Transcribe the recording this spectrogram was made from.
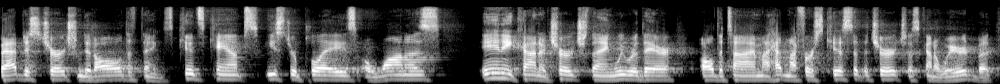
Baptist church and did all the things kids' camps, Easter plays, Awanas, any kind of church thing. We were there all the time. I had my first kiss at the church. That's kind of weird, but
